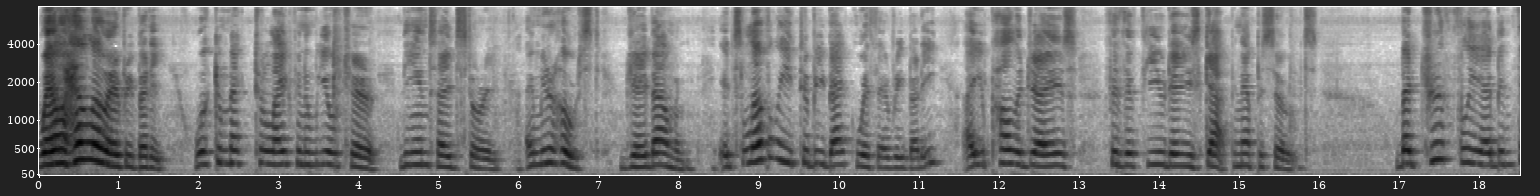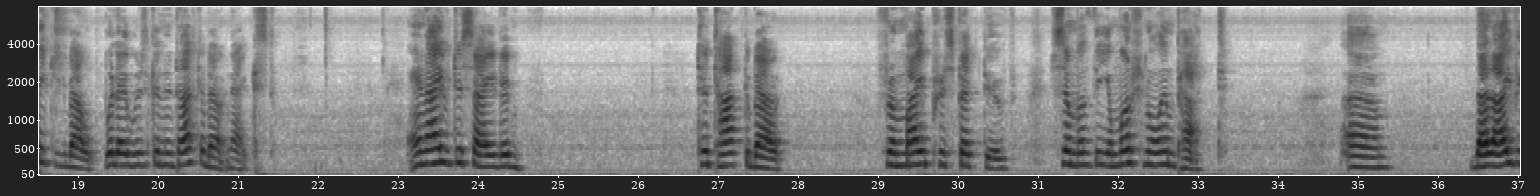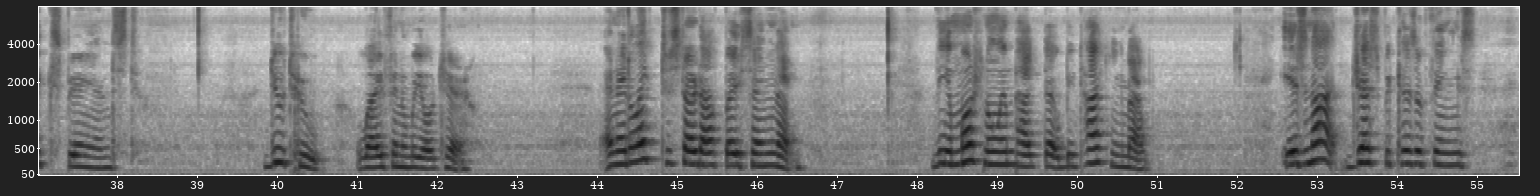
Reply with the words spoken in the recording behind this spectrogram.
Well, hello everybody. Welcome back to Life in a Wheelchair, the inside story. I'm your host, Jay Bauman. It's lovely to be back with everybody. I apologize for the few days gap in episodes. But truthfully, I've been thinking about what I was going to talk about next. And I've decided to talk about from my perspective, some of the emotional impact um, that I've experienced due to life in a wheelchair. And I'd like to start off by saying that the emotional impact I'll be talking about is not just because of things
